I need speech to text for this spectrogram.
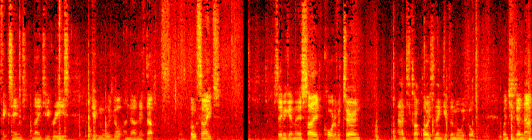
fixings 90 degrees, give them a wiggle and they'll lift up both sides. Same again on this side, quarter of a turn anti-clockwise and then give them a wiggle. Once you've done that,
